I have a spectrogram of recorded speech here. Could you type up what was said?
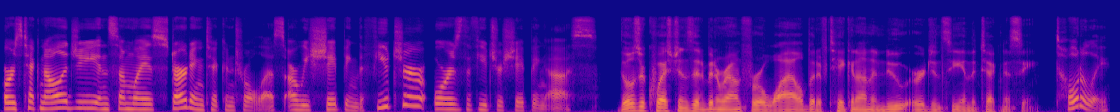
Or is technology in some ways starting to control us? Are we shaping the future, or is the future shaping us? Those are questions that have been around for a while but have taken on a new urgency in the technocene. Totally.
